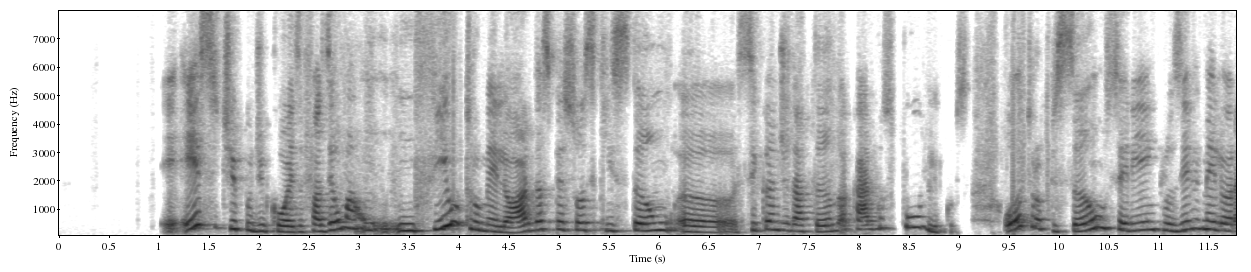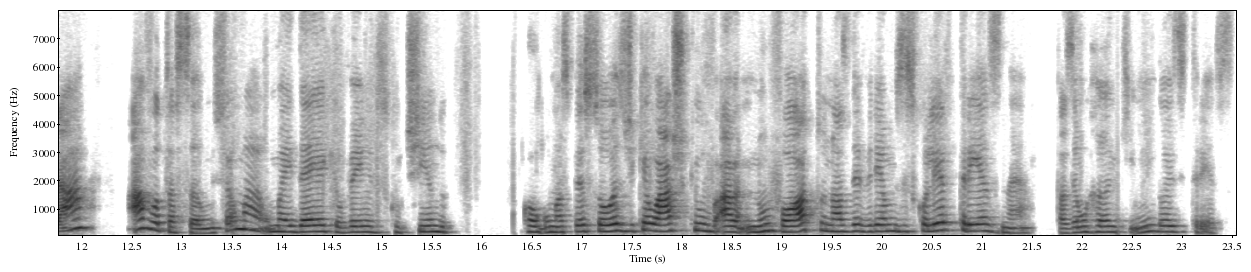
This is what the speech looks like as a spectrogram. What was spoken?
Esse tipo de coisa, fazer uma, um, um, filtro melhor das pessoas que estão uh, se candidatando a cargos públicos. Outra opção seria, inclusive, melhorar a votação. Isso é uma, uma ideia que eu venho discutindo com algumas pessoas de que eu acho que o, a, no voto nós deveríamos escolher três, né? Fazer um ranking, um, dois e três.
